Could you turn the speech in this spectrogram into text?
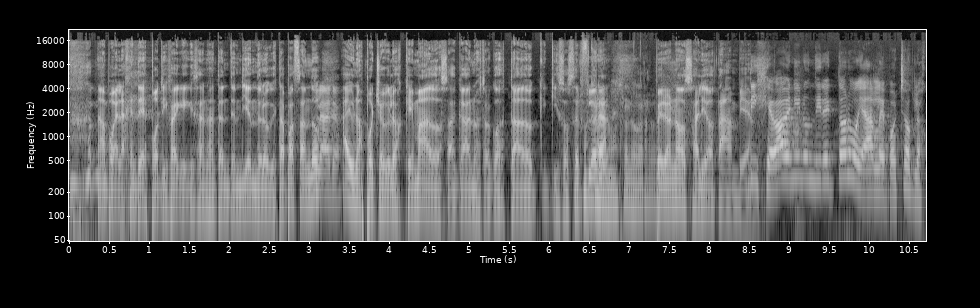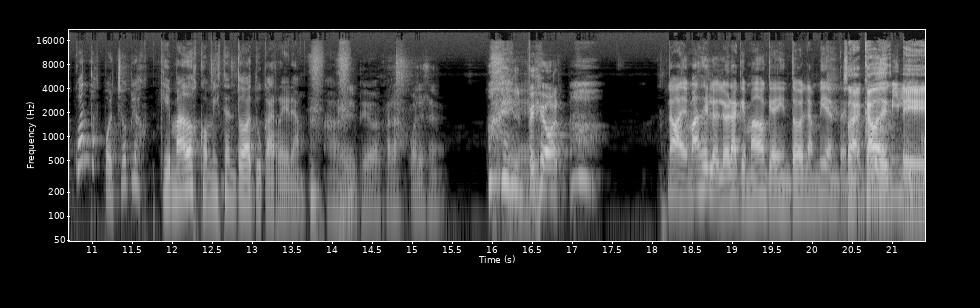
No, porque la gente de Spotify que quizás no está entendiendo lo que está pasando. Claro. Hay unos pochoclos quemados acá a nuestro costado que quiso hacer Flora, Mostralo, mostralo, agárralo. pero no salió tan bien. Dije, va a venir un director, voy a darle pochoclos. ¿Cuántos pochoclos quemados comiste en toda tu carrera? A ver el peor, pará, ¿cuál es el? El Eh, peor. No, además del olor a quemado que hay en todo el ambiente. O sea, ¿no? acaba de, eh,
